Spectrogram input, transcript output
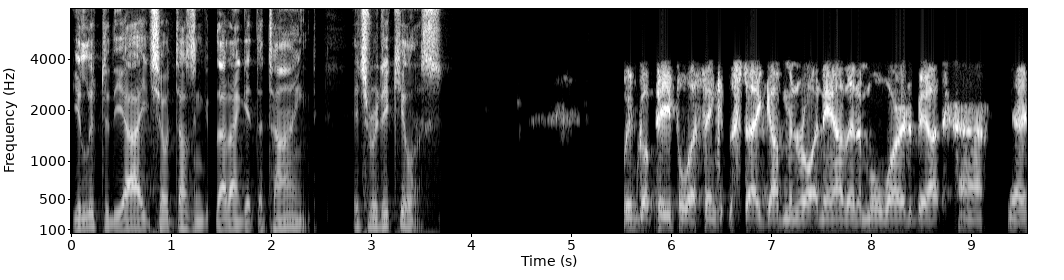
You lifted the age, so it doesn't. They don't get detained. It's ridiculous. We've got people, I think, at the state government right now that are more worried about uh, you know,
